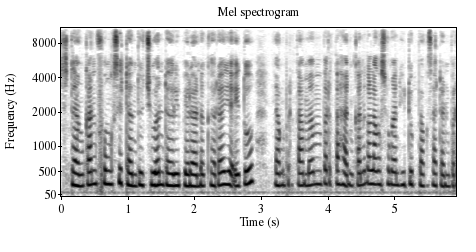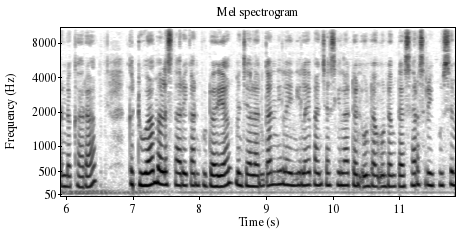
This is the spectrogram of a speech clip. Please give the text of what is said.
Sedangkan fungsi dan tujuan dari bela negara yaitu yang pertama mempertahankan kelangsungan hidup bangsa dan bernegara, kedua melestarikan budaya, menjalankan nilai-nilai Pancasila dan Undang-Undang Dasar 1945,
